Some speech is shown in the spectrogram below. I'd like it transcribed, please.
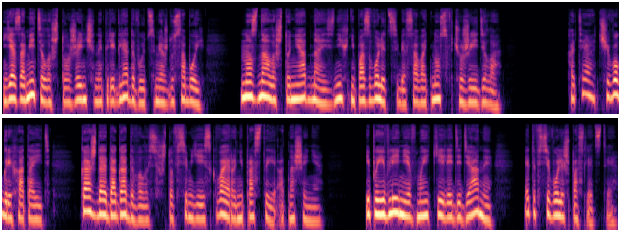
Я заметила, что женщины переглядываются между собой, но знала, что ни одна из них не позволит себе совать нос в чужие дела. Хотя, чего греха таить, каждая догадывалась, что в семье Исквайра непростые отношения, и появление в маяке леди Дианы — это всего лишь последствия.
